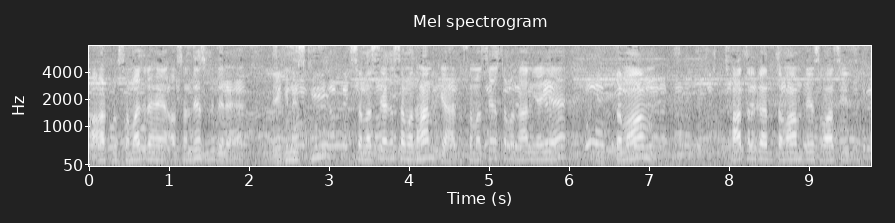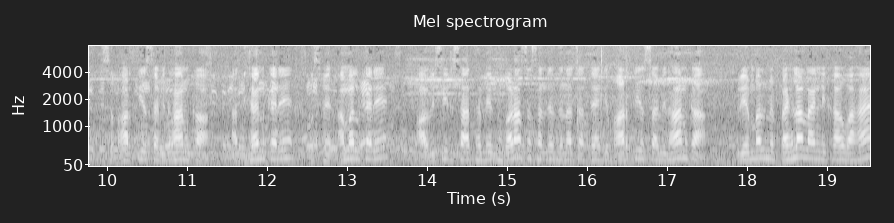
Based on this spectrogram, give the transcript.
आहट को समझ रहे हैं और संदेश भी दे रहे हैं। लेकिन इसकी समस्या का समाधान क्या है? तो समस्या का समाधान यही है कि तमाम छात्रगण, तमाम देशवासी भारतीय संविधान का अध्ययन करें उस पर अमल करें और इसी के साथ हम एक बड़ा सा संदेश देना चाहते हैं कि भारतीय संविधान का प्रियम्बल में पहला लाइन लिखा हुआ है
